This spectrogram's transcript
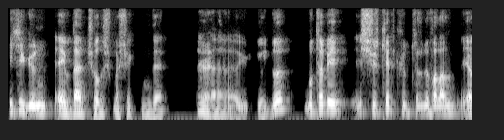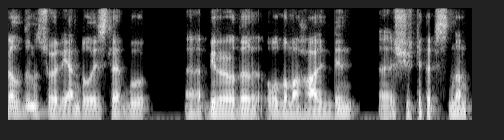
2 gün evden çalışma şeklinde Evet. e, yüklüydü. Bu tabii şirket kültürünü falan yaraladığını söyleyen dolayısıyla bu e, bir arada olmama halinin e, şirket açısından,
